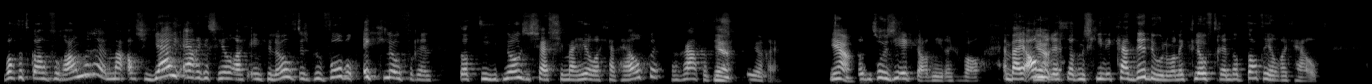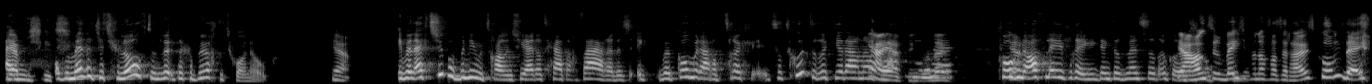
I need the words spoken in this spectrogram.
wat het kan veranderen. Maar als jij ergens heel erg in gelooft, dus bijvoorbeeld, ik geloof erin dat die hypnosesessie mij heel erg gaat helpen, dan gaat het dus gebeuren. Ja. Dat, zo zie ik dat in ieder geval. En bij anderen is dat misschien, ik ga dit doen, want ik geloof erin dat dat heel erg helpt. En op het moment dat je het gelooft, dan, dan gebeurt het gewoon ook. Ja. Ik ben echt super benieuwd trouwens hoe jij dat gaat ervaren. Dus ik, we komen daarop terug. Is het goed dat ik je daar nog... Ja, ja, vind ik wel leuk. Volgende aflevering. Ik denk dat mensen dat ook wel Ja, hangt er een beetje vanaf wat eruit komt. Nee.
